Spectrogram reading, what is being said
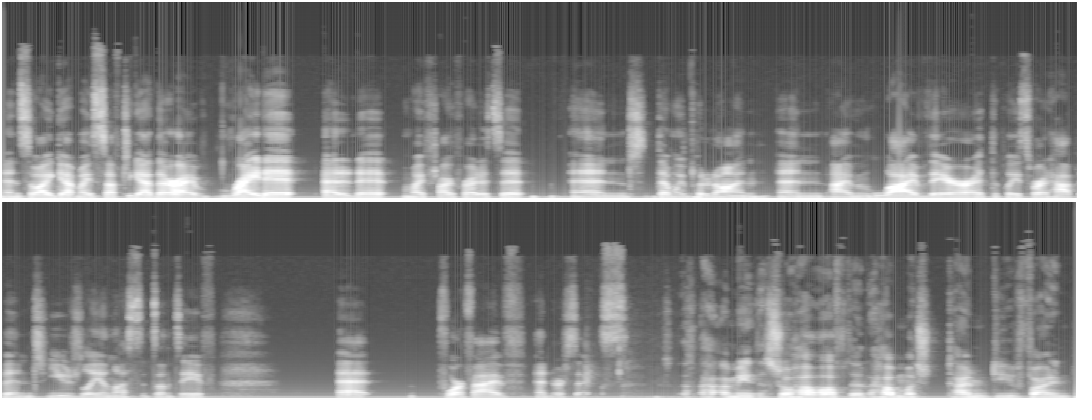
And so I get my stuff together. I write it, edit it. My photographer edits it, and then we put it on. And I'm live there at the place where it happened, usually, unless it's unsafe, at four, five, and or six. I mean, so how often? How much time do you find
